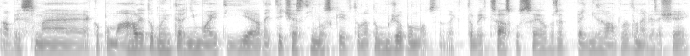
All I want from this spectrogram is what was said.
aby jsme jako pomáhali tomu internímu IT a teď ty čerstvé mozky v tomhle to můžou pomoct. Tak to bych třeba zkusil, protože peníze vám to nevyřeší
